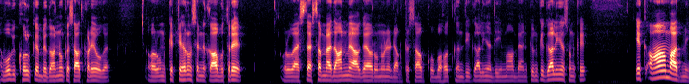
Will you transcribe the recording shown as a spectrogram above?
وہ بھی کھل کے بیگانوں کے ساتھ کھڑے ہو گئے اور ان کے چہروں سے نقاب اترے اور وہ ایسا ایسا میدان میں آ گئے اور انہوں نے ڈاکٹر صاحب کو بہت گندی گالیاں دیں، ماں بہن کی، ان کی گالیاں سن کے ایک عام آدمی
